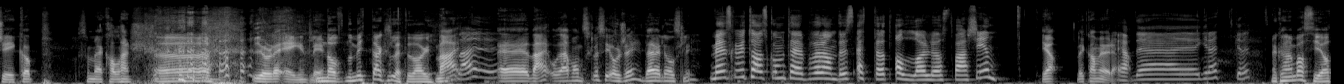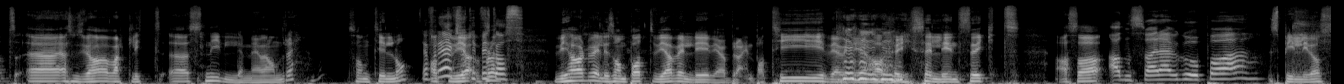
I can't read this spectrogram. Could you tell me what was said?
Jacob, som jeg kaller han, Eh, gjør det egentlig. navnet mitt er ikke så lett i dag. Nei, Nei. eh, nei, og det er vanskelig å si OJ. Det er veldig vanskelig. Men skal vi ta oss og kommentere på hverandres etter at alle har løst hver sin? Ja, det kan vi gjøre. Ja. Det er greit, greit. Men kan jeg bare si at uh, jeg syns vi har vært litt uh, snille med hverandre sånn til nå. Ja, for det er vi ikke så typisk oss. Vi har vært veldig sånn på at vi har veldig Vi har bra empati, vi, veldig, har høy selvinnsikt. Altså, Ansvar er vi gode på. spiller vi oss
